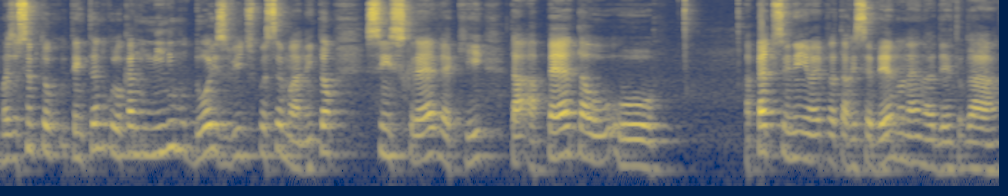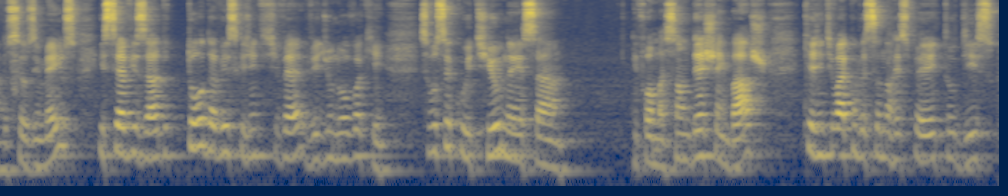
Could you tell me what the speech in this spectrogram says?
mas eu sempre estou tentando colocar no mínimo dois vídeos por semana. Então se inscreve aqui, tá? aperta o, o Aperte o sininho aí para estar tá recebendo né, dentro da, dos seus e-mails e ser avisado toda vez que a gente tiver vídeo novo aqui. Se você curtiu né, essa informação, deixa aí embaixo que a gente vai conversando a respeito disso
